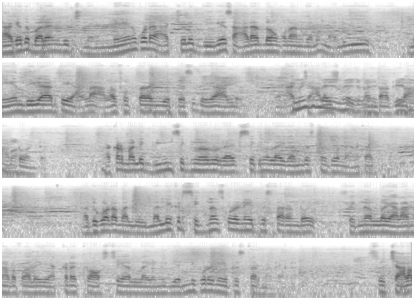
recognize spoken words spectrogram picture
నాకైతే భలే అనిపించింది. నేను కూడా యాక్చువల్లీ దిగేసి ఆడేద్దాం అనుకున్నాను కానీ మళ్ళీ నేను దిగాడితే అలా అలా చూస్తారని చెప్పేసి దిగాడలేదు నాకు చాలా ఇష్టం ఇలాంటి ఆటలు ఆడటం అంటే. అక్కడ మళ్ళీ గ్రీన్ సిగ్నల్ రెడ్ సిగ్నల్ అవి కనిపిస్తున్నాయి చూడండి వెనకాల. అది కూడా మళ్ళీ మళ్ళీ ఇక్కడ సిగ్నల్స్ కూడా నేర్పిస్తారండో సిగ్నల్లో ఎలా నడపాలి ఎక్కడ క్రాస్ చేయాలి లైన్ ఇవన్నీ కూడా నేర్పిస్తారు అన్నమాట సో చాలా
